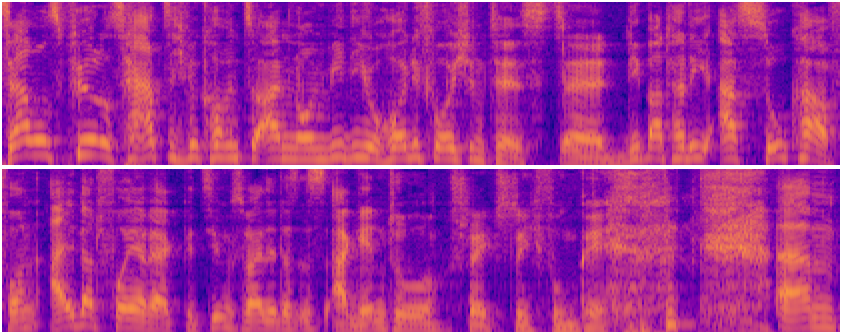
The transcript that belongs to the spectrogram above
Servus Pyros, herzlich willkommen zu einem neuen Video. Heute für euch im Test äh, die Batterie Ahsoka von Albert Feuerwerk, beziehungsweise das ist Argento-Funke. ähm,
